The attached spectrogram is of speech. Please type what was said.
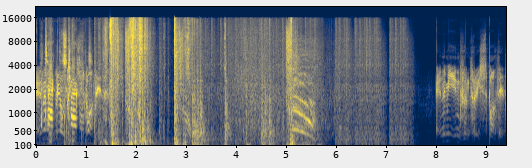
Enemy Attack building spotted. Enemy infantry spotted.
